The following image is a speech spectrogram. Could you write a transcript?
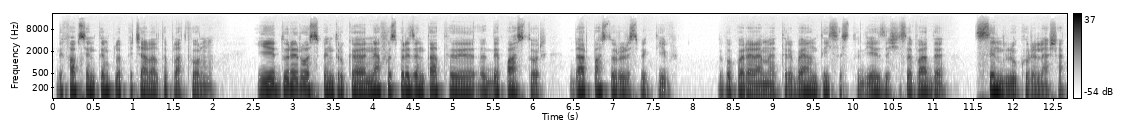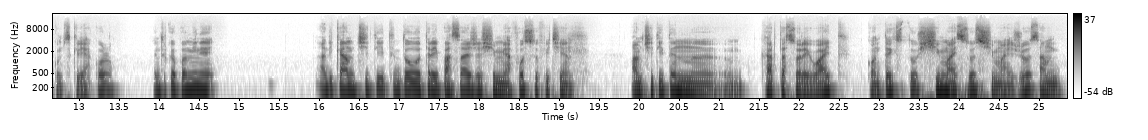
de fapt se întâmplă pe cealaltă platformă. E dureros pentru că ne-a fost prezentat uh, de pastor, dar pastorul respectiv, după părerea mea, trebuia întâi să studieze și să vadă sunt lucrurile așa cum scrie acolo? Pentru că pe mine, adică am citit două, trei pasaje și mi-a fost suficient. Am citit în cartea Sorei White contextul și mai sus și mai jos, am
